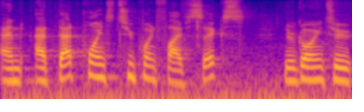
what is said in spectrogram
And at that point, 2.56, you're going to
